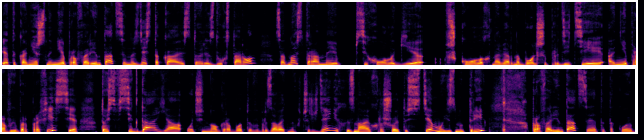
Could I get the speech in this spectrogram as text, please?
это, конечно, не профориентация, но здесь такая история с двух сторон. С одной стороны, психологи в школах, наверное, больше про детей, а не про выбор профессии. То есть всегда я очень много работаю в образовательных учреждениях и знаю хорошо эту систему изнутри. Профориентация — это такое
